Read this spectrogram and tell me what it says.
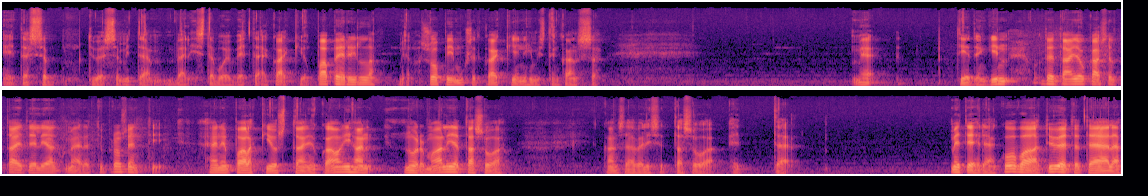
Ei tässä työssä mitään välistä voi vetää. Kaikki on paperilla, meillä on sopimukset kaikkien ihmisten kanssa. Me tietenkin otetaan jokaiselta taiteilijalta määrätty prosentti hänen palkkiostaan, joka on ihan normaalia tasoa, kansainvälistä tasoa, että me tehdään kovaa työtä täällä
